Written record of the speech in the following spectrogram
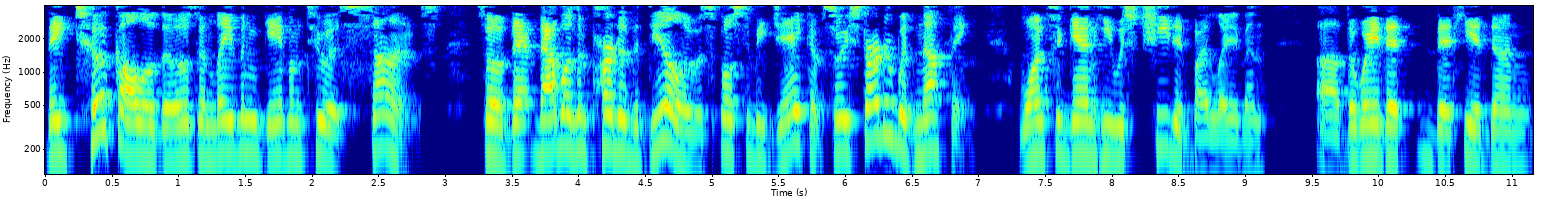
They took all of those, and Laban gave them to his sons. So that, that wasn't part of the deal. It was supposed to be Jacob. So he started with nothing. Once again, he was cheated by Laban, uh, the way that, that he had done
